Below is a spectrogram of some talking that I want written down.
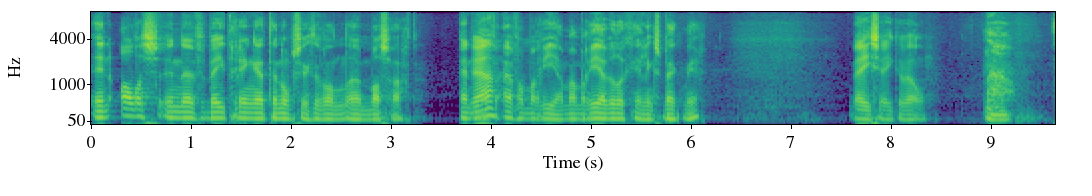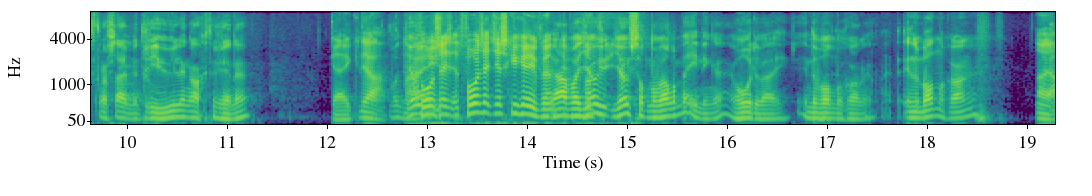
in alles een eh, verbetering eh, ten opzichte van eh Massart. En, Ja? en van Maria. Maar Maria wil ook geen linksback meer. Nee, zeker wel. Nou, We zijn met drie huurlingen achterin, hè? Kijk. ja. Want Nou, Het voorzet, het voorzetje is gegeven. Ja, want Jo- Joost had nog wel een mening, hè? Hoorden wij in de wandelgangen. in de wandelgangen. Nou ja,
